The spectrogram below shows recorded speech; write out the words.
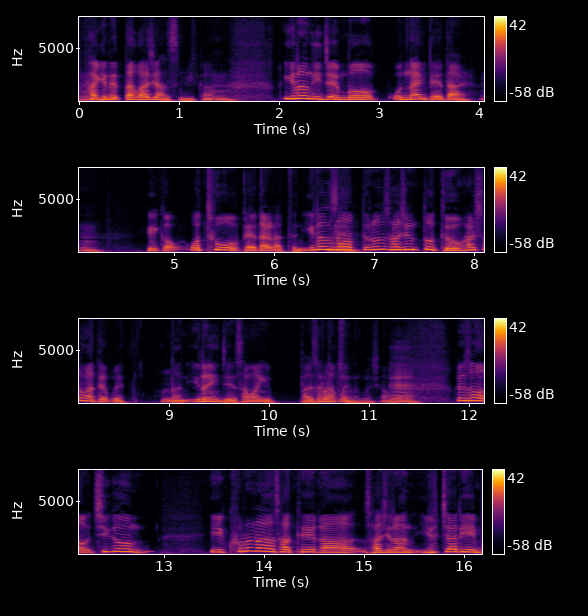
음. 확인했다고 하지 않습니까? 음. 이런 이제 뭐 온라인 배달 음. 그러니까 오투오 배달 같은 이런 네. 사업들은 사실은 또 더 활성화되고 있는 이런 이제 상황이 발생하고 그렇죠. 있는 거죠. 예. 그래서 지금 이 코로나 사태가 사실은 일자리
